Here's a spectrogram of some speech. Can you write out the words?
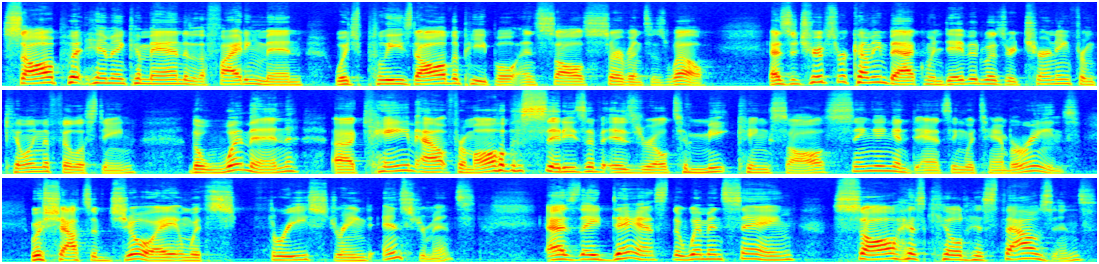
Saul put him in command of the fighting men, which pleased all the people and Saul's servants as well. As the troops were coming back, when David was returning from killing the Philistine, the women uh, came out from all the cities of Israel to meet King Saul, singing and dancing with tambourines, with shouts of joy, and with three stringed instruments. As they danced, the women sang, Saul has killed his thousands,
